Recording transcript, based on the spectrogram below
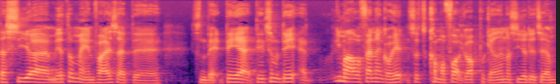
der siger Method Man faktisk, at øh, sådan det, det, er, det er simpelthen det, at lige meget hvor fanden han går hen, så kommer folk op på gaden og siger det til ham.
